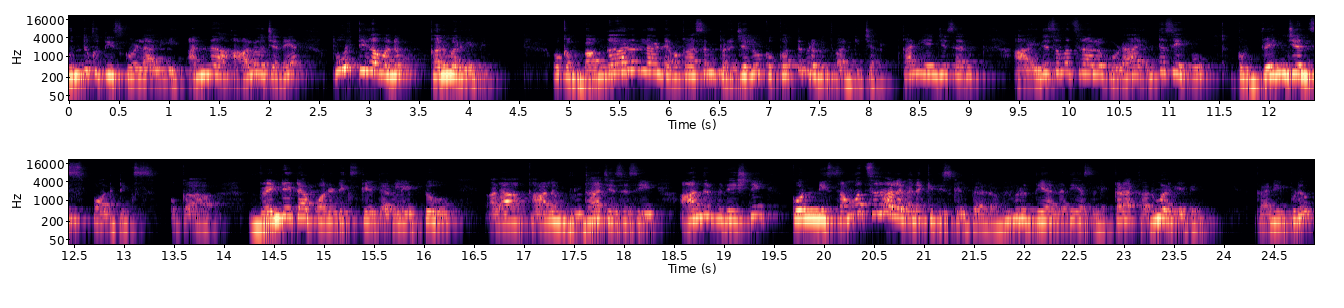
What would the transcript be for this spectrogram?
ముందుకు తీసుకువెళ్ళాలి అన్న ఆలోచన పూర్తిగా మనం కనుమరుగైపోయింది. ఒక బంగారం లాంటి అవకాశం ప్రజలు ఒక కొత్త ప్రభుత్వానికి ఇచ్చారు. కానీ ఏం చేశారు? ఆ ఐదు సంవత్సరాలు కూడా ఎంతసేపు ఒక వెంజన్స్ పాలిటిక్స్ ఒక వెండేటా పాలిటిక్స్కి తెరలేపుతూ అలా కాలం వృధా చేసేసి ఆంధ్రప్రదేశ్ని కొన్ని సంవత్సరాల వెనక్కి తీసుకెళ్ళిపోయారు అభివృద్ధి అన్నది అసలు ఎక్కడా కనుమరుగైపోయింది. కానీ ఇప్పుడు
